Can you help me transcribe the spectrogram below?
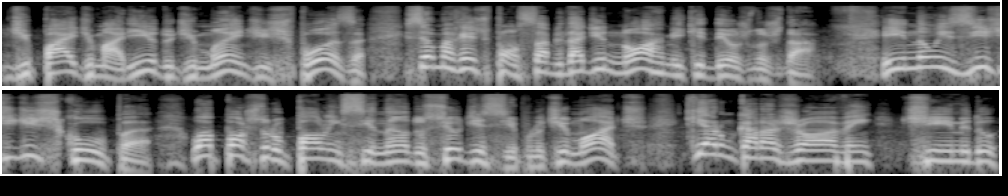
de pai, de marido, de mãe, de esposa? Isso é uma responsabilidade enorme que Deus nos dá. E não existe desculpa. O apóstolo Paulo ensinando o seu discípulo Timóteo, que era um cara jovem, tímido,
